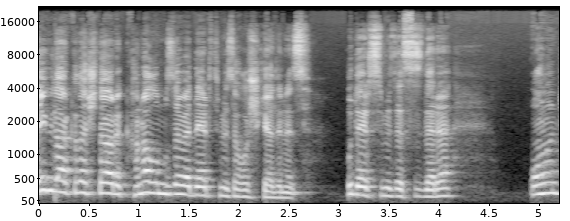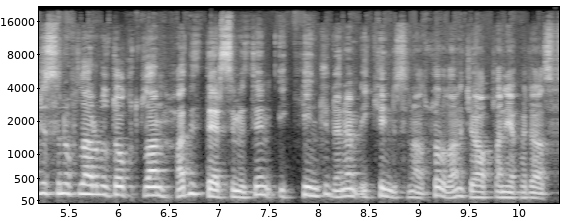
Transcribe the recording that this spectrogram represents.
Sevgili arkadaşlar kanalımıza ve dersimize hoş geldiniz. Bu dersimizde sizlere 10. sınıflarımızda okutulan hadis dersimizin 2. dönem 2. sınav sorularını cevaplarını yapacağız.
